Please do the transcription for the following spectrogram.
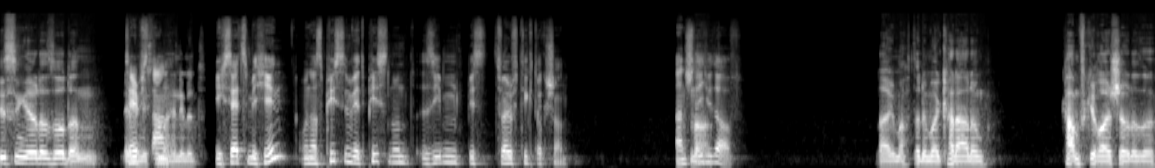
pissen gehe oder so, dann nehme ich dann. Handy mit. Ich setze mich hin und aus Pissen wird Pissen und sieben bis zwölf TikToks schauen. Dann stehe ich wieder auf. Na, ich mach dann immer, keine Ahnung, Kampfgeräusche oder so.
